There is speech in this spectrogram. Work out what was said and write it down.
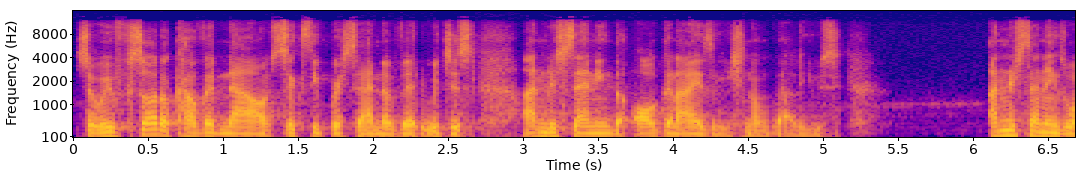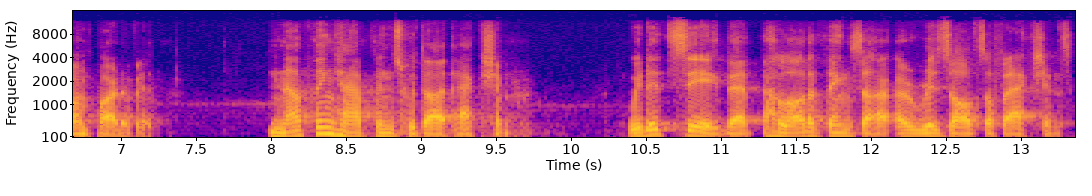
So we've sort of covered now 60% of it which is understanding the organizational values. Understanding is one part of it. Nothing happens without action. We did say that a lot of things are, results of actions.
